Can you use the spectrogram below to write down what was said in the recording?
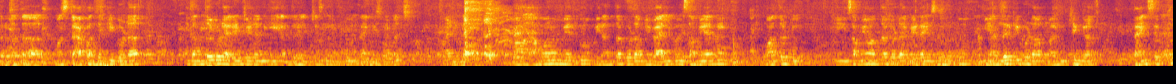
తర్వాత మా స్టాఫ్ అందరికీ కూడా ఇదంతా కూడా అరేంజ్ చేయడానికి ఎంతో హెల్ప్ చేసినందుకు thank you so much and మా ఆహ్వానం మేరకు మీరంతా కూడా మీ వాల్యుబుల్ సమయాన్ని మాతో ఈ సమయం అంతా కూడా కేటాయించినందుకు మీ అందరికీ కూడా మరి ముఖ్యంగా థ్యాంక్స్ చెప్తూ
